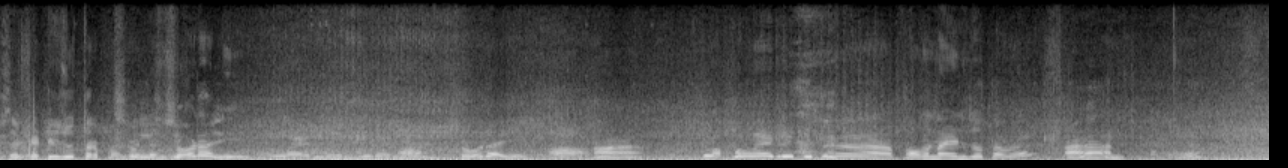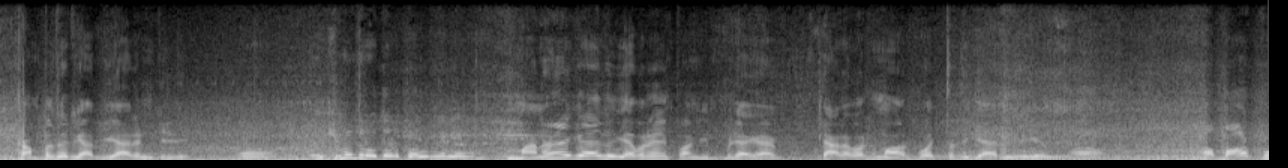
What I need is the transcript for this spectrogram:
ఈసారి గట్టిగా చూస్తారా పవన్ కళ్యాణ్ చూడాలి? చూడాలి. రేపు పొద్దున పవన్ నాయుడు చూస్తావా. కంపల్సరీ కాదు గ్యారంటీ. ముఖ్యమంత్రి అవుతాడు పవన్ కళ్యాణ్? మనమే కాదు ఎవరైనా ఇప్పుడు చాలా వరకు మార్పు వస్తుంది గ్యారంటీ ఆ. ఆ మార్పు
